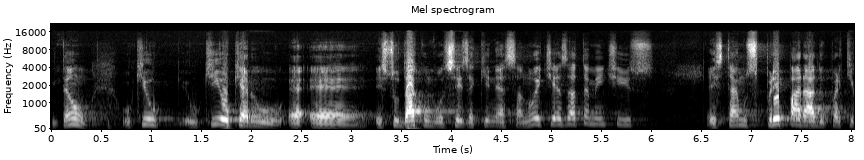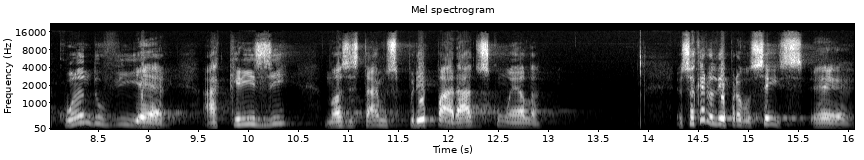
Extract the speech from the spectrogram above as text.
Então, o que eu, o que eu quero é, é, estudar com vocês aqui nessa noite é exatamente isso. É estarmos preparados para que quando vier a crise, nós estarmos preparados com ela. Eu só quero ler para vocês é,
